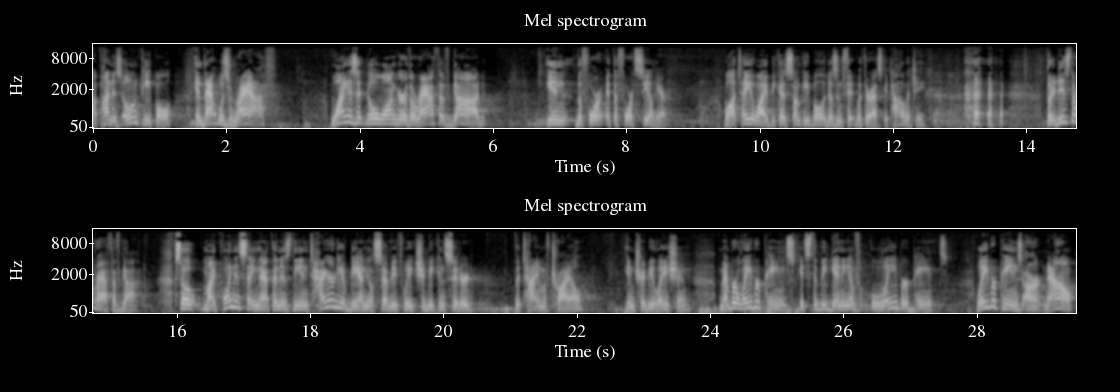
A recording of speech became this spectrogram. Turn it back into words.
upon his own people, and that was wrath, why is it no longer the wrath of God in the four, at the fourth seal here? Well, I'll tell you why, because some people it doesn't fit with their eschatology. but it is the wrath of God. So, my point in saying that then is the entirety of Daniel's 70th week should be considered the time of trial in tribulation. Remember labor pains, it's the beginning of labor pains. Labor pains aren't now,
